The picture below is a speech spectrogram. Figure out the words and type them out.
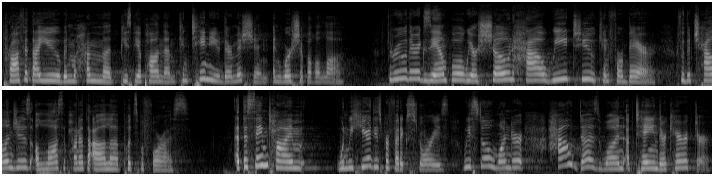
Prophet Ayub and Muhammad, peace be upon them, continued their mission and worship of Allah. Through their example, we are shown how we too can forbear through the challenges Allah subhanahu wa ta'ala puts before us. At the same time, when we hear these prophetic stories, we still wonder how does one obtain their character,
